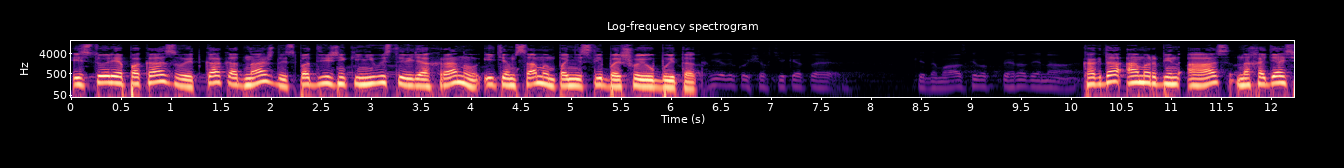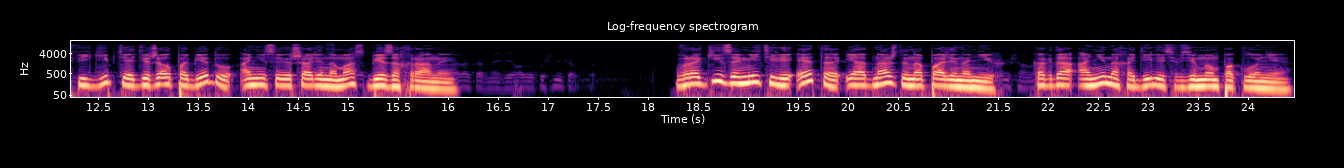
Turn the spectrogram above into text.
История показывает, как однажды сподвижники не выставили охрану и тем самым понесли большой убыток. Когда Амар бин Аас, находясь в Египте, одержал победу, они совершали намаз без охраны. Враги заметили это и однажды напали на них когда они находились в земном поклоне.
